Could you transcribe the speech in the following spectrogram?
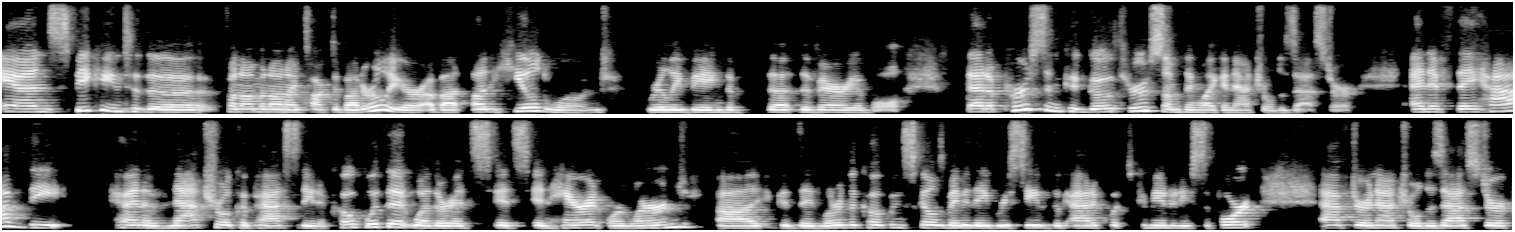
And speaking to the phenomenon I talked about earlier about unhealed wound really being the, the, the variable, that a person could go through something like a natural disaster. And if they have the kind of natural capacity to cope with it, whether it's it's inherent or learned. Uh, they learned the coping skills. Maybe they've received the adequate community support after a natural disaster.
